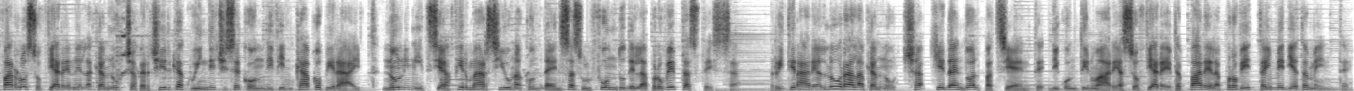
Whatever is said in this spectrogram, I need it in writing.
farlo soffiare nella cannuccia per circa 15 secondi finché copyright non inizia a firmarsi una condensa sul fondo della provetta stessa. Ritirare allora la cannuccia chiedendo al paziente di continuare a soffiare e tappare la provetta immediatamente.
